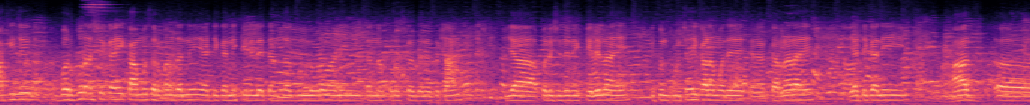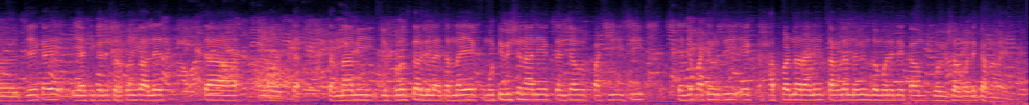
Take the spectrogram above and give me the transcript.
बाकीचे भरपूर असे काही कामं सरपंचांनी या ठिकाणी केलेले आहेत त्यांचा गुणगौरव आणि त्यांना पुरस्कार देण्याचं काम या परिषदेने केलेलं आहे. इथून पुढच्याही काळामध्ये करणार आहे. या ठिकाणी आज जे काही या ठिकाणी सरपंच आले त्या त्या- त्यांना आम्ही जे पुरस्कार दिला आहे त्यांना एक मोटिवेशन आणि एक त्यांच्या पाठीशी त्यांच्या पाठीवरती एक हात पडणार आणि चांगल्या नवीन जोमाने ते काम भविष्यामध्ये करणार आहे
